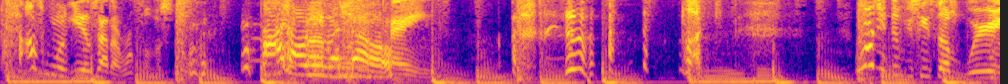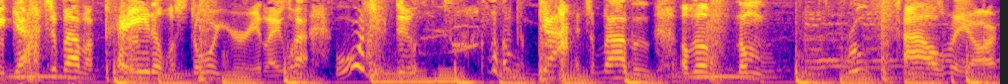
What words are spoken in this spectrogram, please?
How's one get inside the roof of a store? I don't even know. Pains. What would you do if you see some weird guy jump out of a paint of a store you're in? Like, what, what would you do? some guy jump out of, of them, them roof tiles, where they are,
